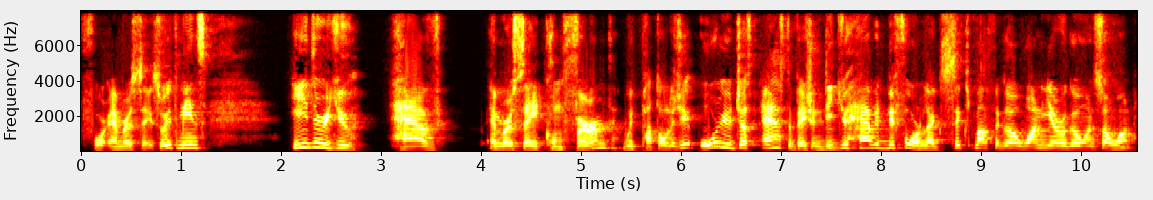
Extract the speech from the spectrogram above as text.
for MRSA. So it means either you have MRSA confirmed with pathology, or you just ask the patient, did you have it before, like six months ago, one year ago, and so on.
